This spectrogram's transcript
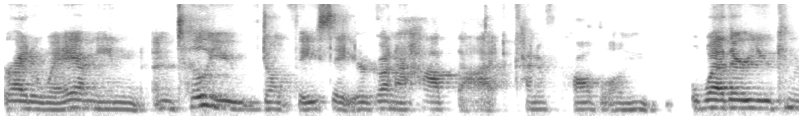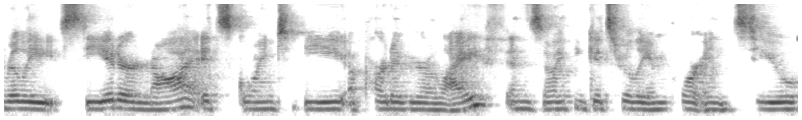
right away. I mean until you don't face it you're going to have that kind of problem. Whether you can really see it or not it's going to be a part of your life. And so i think it's really important to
